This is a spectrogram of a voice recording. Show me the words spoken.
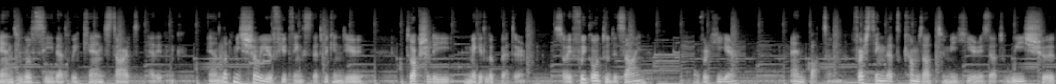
and you will see that we can start editing and let me show you a few things that we can do to actually make it look better so if we go to design over here and button, first thing that comes out to me here is that we should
